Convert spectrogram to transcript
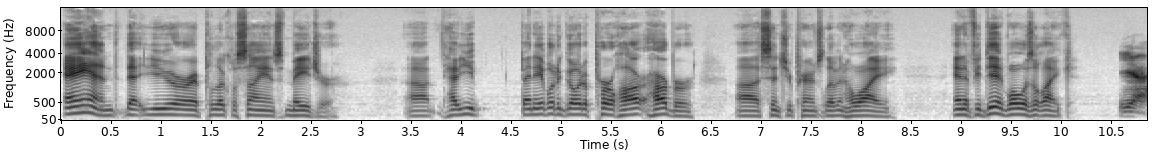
and that you are a political science major. Uh, have you been able to go to Pearl Har- Harbor uh, since your parents live in Hawaii? And if you did, what was it like? Yeah.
